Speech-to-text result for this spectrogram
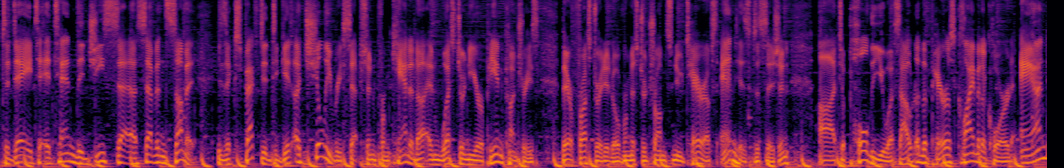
today to attend the G7 summit. He's expected to get a chilly reception from Canada and Western European countries. They're frustrated over Mr. Trump's new tariffs and his decision uh, to pull the U.S. out of the Paris Climate Accord and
